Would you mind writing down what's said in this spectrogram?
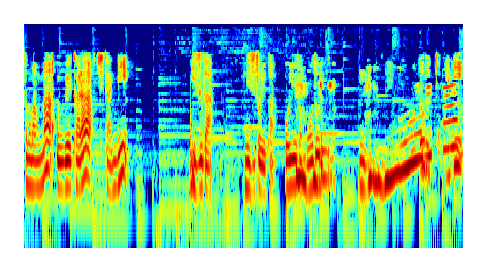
そのまんま上から下に水が、水というか、お湯が戻る。うんうん。戻るときに、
